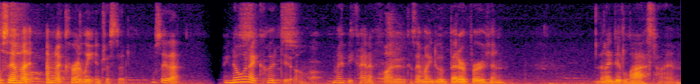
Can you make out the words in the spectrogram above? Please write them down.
we'll say I'm not. I'm not currently interested. We'll say that. You know what I could do? It might be kind of fun because I might do a better version than I did last time.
